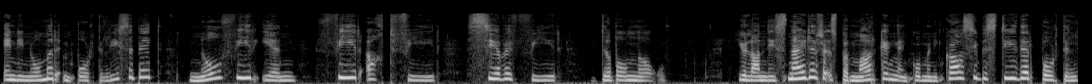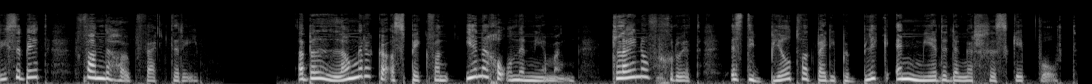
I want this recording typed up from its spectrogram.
en die nommer in Port Elizabeth 0414847400. Jolandi Snyders is bemarking en kommunikasiebestuurder Port Elizabeth van the Hope Factory. 'n Belangrike aspek van enige onderneming, klein of groot, is die beeld wat by die publiek en mededingers geskep word.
